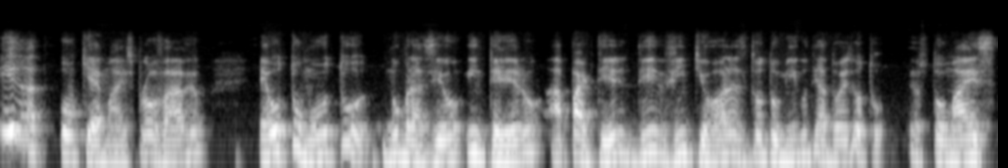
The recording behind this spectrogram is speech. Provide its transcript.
E a, o que é mais provável é o tumulto no Brasil inteiro a partir de 20 horas do domingo, dia 2 de outubro. Eu estou mais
